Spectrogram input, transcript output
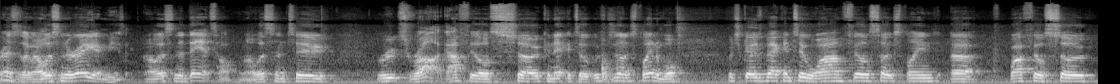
for instance, like when I listen to reggae music, when I listen to dance hall, when I listen to roots rock, I feel so connected to it, which is unexplainable. Which goes back into why I feel so explained, uh, why I feel so,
